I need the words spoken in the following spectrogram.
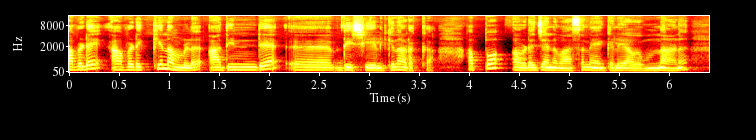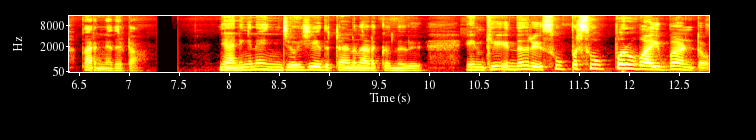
അവിടെ അവിടേക്ക് നമ്മൾ അതിന്റെ ദിശയിലേക്ക് നടക്കുക. അപ്പോൾ അവിടെ ജനവാസ മേഖലയാവും എന്നാണ് പറഞ്ഞത് കേട്ടോ. ഞാനിങ്ങനെ എൻജോയ് ചെയ്തിട്ടാണ് നടക്കുന്നത്. എനിക്ക് എന്താ പറയുക സൂപ്പർ സൂപ്പർ വൈബാണ് കേട്ടോ.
